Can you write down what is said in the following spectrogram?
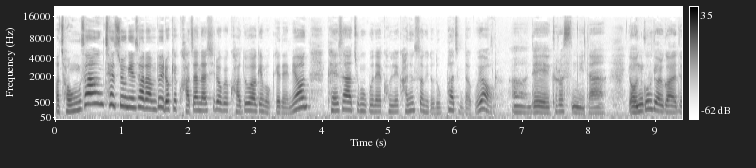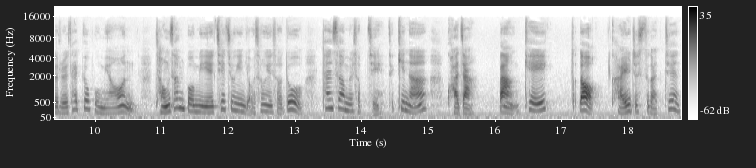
어, 정상 체중인 사람도 이렇게 과자나 시럽을 과도하게 먹게 되면 대사증후군에 걸릴 가능성이 더 높아진다고요? 아, 네, 그렇습니다. 연구 결과들을 살펴보면 정상 범위의 체중인 여성에서도 탄수화물 섭취, 특히나 과자, 빵, 케이크, 떡, 과일 주스 같은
